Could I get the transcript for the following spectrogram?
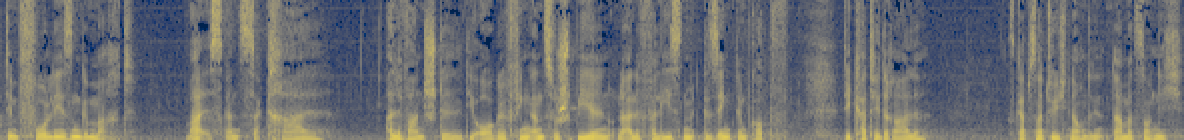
dem Vorlesen gemacht? War es ganz sakral? Alle waren still, die Orgel fing an zu spielen und alle verließen mit gesenktem Kopf die Kathedrale. Das gab es natürlich noch, damals noch nicht.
